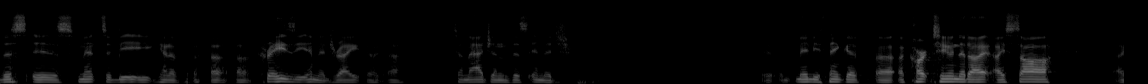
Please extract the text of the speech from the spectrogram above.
This is meant to be kind of a, a, a crazy image, right? Uh, uh, to imagine this image. It made me think of uh, a cartoon that I, I saw I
